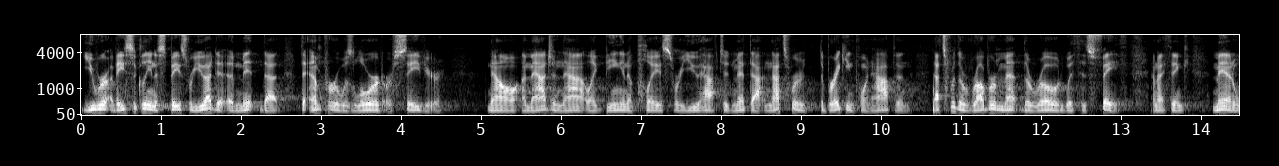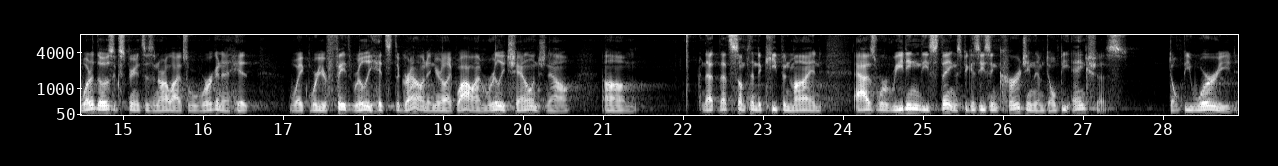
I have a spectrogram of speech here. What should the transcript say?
you were basically in a space where you had to admit that the emperor was Lord or Savior. Now, imagine that, like being in a place where you have to admit that. And that's where the breaking point happened. That's where the rubber met the road with his faith. And I think, man, what are those experiences in our lives where we're going to hit like where your faith really hits the ground and you're like, wow, I'm really challenged now. Um, and that, that's something to keep in mind as we're reading these things because he's encouraging them don't be anxious, don't be worried,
